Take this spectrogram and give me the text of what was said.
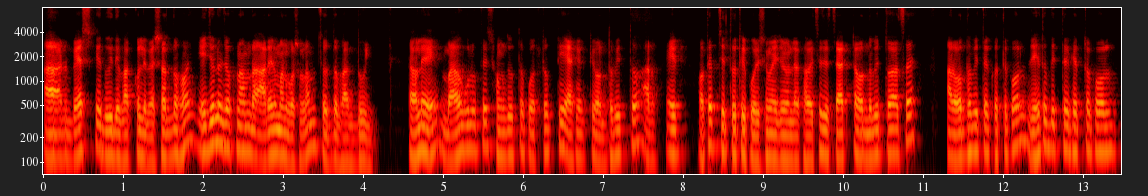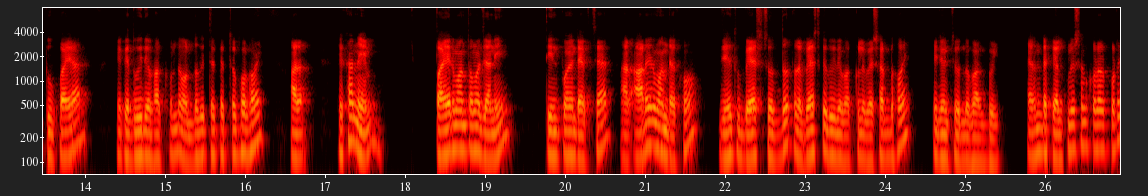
আর ব্যাসকে দুই দিয়ে ভাগ করলে ব্যাসার্ধ হয়। এই জন্য যখন আমরা আরের মান বসালাম, চোদ্দ ভাগ দুই, তাহলে বাহুগুলোতে সংযুক্ত প্রত্যেকটি এক একটি অর্ধবৃত্ত, আর এর অতএব চিত্রটির পরিসীমা এই জন্য লেখা হয়েছে যে চারটা অর্ধবৃত্ত আছে। আর অর্ধবৃত্তের ক্ষেত্রফল, যেহেতু বৃত্তের ক্ষেত্রফল টু পাই আর একে দুই দিয়ে ভাগ করলে অর্ধবৃত্তের ক্ষেত্রফল হয়। আর এখানে পায়ের মান তো আমরা জানি, তিন পয়েন্ট এক চার, আর আর এর মান দেখো, যেহেতু ব্যাস চোদ্দ, তাহলে ব্যাসকে দুই দিয়ে ভাগ করলে ব্যাসার্ধ হয় এই জন্য চোদ্দ ভাগ দুই। এখন এটা ক্যালকুলেশন করার পরে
